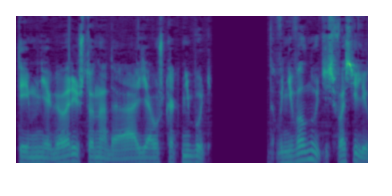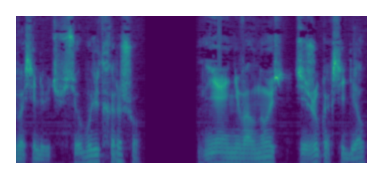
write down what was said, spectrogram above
Ты мне говори, что надо, а я уж как-нибудь. Да вы не волнуйтесь, Василий Васильевич, все будет хорошо. Я и не волнуюсь, сижу как сидел.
